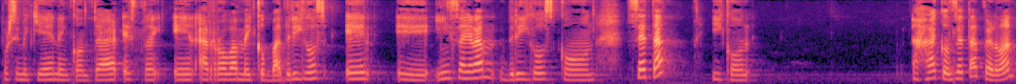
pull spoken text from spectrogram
Por si me quieren encontrar, estoy en arroba makeupbadrigos en eh, Instagram, Drigos con Z y con Ajá, con Z, perdón.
